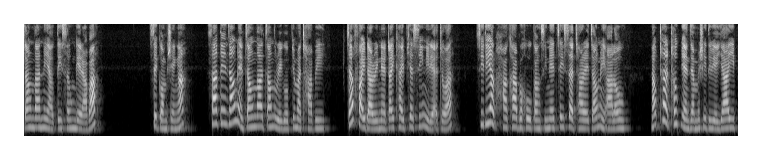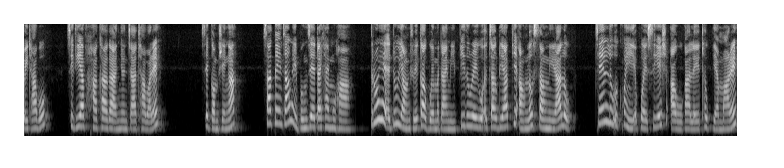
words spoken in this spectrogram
ကျောင်းသား2ယောက်တိတ်ဆုံးခဲ့တာပါစစ်ကော်မရှင်ကစာတင်ကျောင်းနဲ့ကျောင်းသားကျောင်းသူတွေကိုပြစ်မှတ်ထားပြီး Jet Fighter တွေနဲ့တိုက်ခိုက်ဖျက်ဆီးနေတဲ့အတွက် CDF ဟာခါဗဟိုကောင်စီနဲ့ချိတ်ဆက်ထားတဲ့ကျောင်းတွေအားလုံးနောက်ထပ်ထုတ်ပြန်ချက်မရှိသေးတဲ့ယာယီပိတ်ထားဖို့ CDF ဟာခါကညွှန်ကြားထားပါတယ်စစ်ကော်မရှင်ကစာတင်ကျောင်းတွေဘုံကျဲတိုက်ခိုက်မှုဟာသူ တို့ရဲ့အတူရောင်ရွေးကောက်ပွဲမတိုင်မီပြည်သူတွေကိုအကြောက်တရားဖြစ်အောင်လှုပ်ဆောင်နေတာလို့ချင်းလူအခွင့်အရေးအဖွဲ့ CHRO ကလည်းထုတ်ပြန်ပါတယ်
